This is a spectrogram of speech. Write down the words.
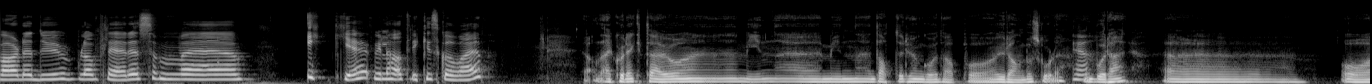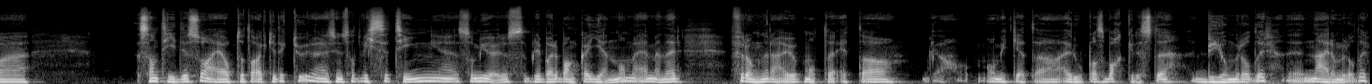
var det du blant flere som eh, ikke ville ha trikk i Skåveien. Ja, Det er korrekt. Det er jo eh, min, eh, min datter, hun går da på Uranebo skole. Ja. Hun bor her. Eh, og eh, samtidig så er jeg opptatt av arkitektur. Jeg syns at visse ting som gjøres, blir bare banka igjennom. Jeg mener Frogner er jo på en måte et av ja, om ikke et av Europas vakreste byområder, eh, nærområder,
